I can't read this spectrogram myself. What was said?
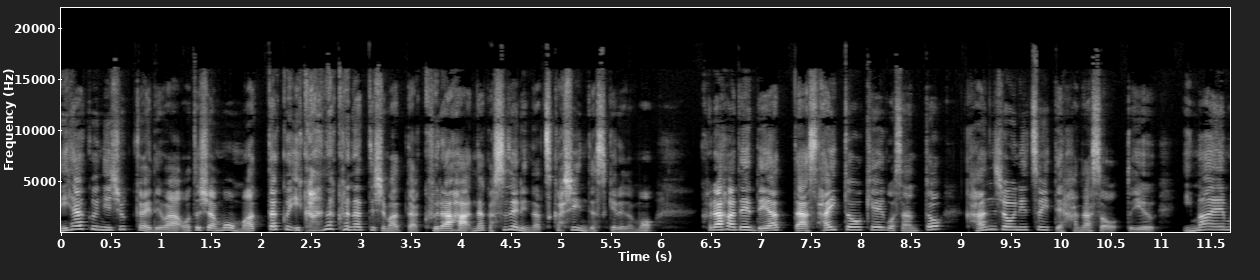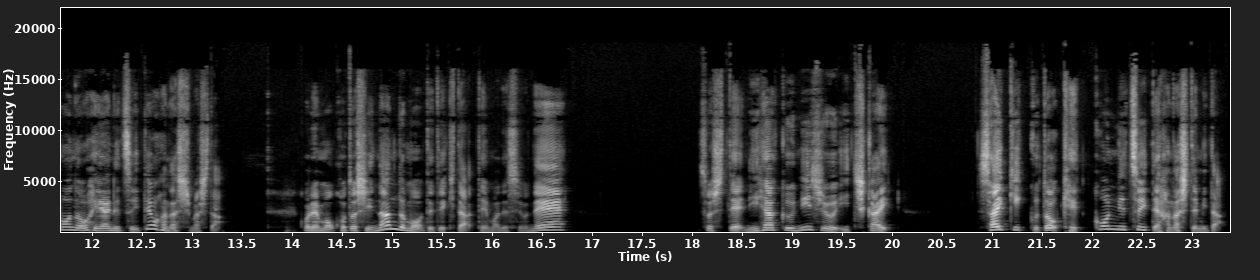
う。220回では私はもう全く行かなくなってしまったクラハ。なんかすでに懐かしいんですけれども、クラハで出会った斎藤慶吾さんと感情について話そうという今江ものお部屋についてお話ししました。これも今年何度も出てきたテーマですよね。そして221回、サイキックと結婚について話してみた。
